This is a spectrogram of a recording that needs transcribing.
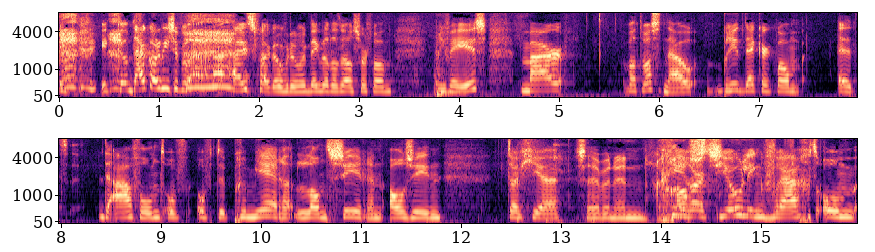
ik, ik, daar kan ik niet zoveel uitspraak over doen, want ik denk dat dat wel een soort van privé is. Maar wat was het nou? Britt Dekker kwam het, de avond of, of de première lanceren als in dat je Ze hebben een Gerard gast. Joling vraagt om,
